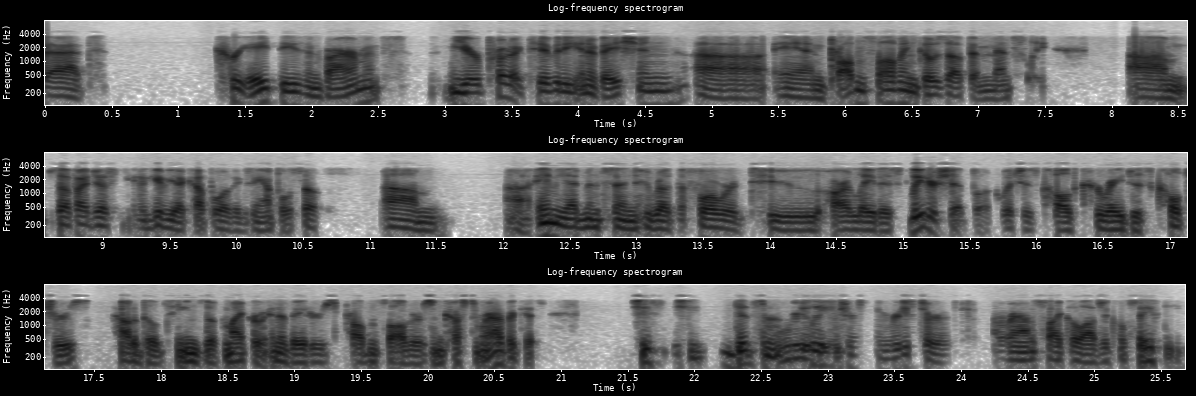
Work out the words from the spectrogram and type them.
that create these environments, your productivity, innovation, uh, and problem solving goes up immensely. Um, so if I just you know, give you a couple of examples. So um, uh, Amy Edmondson, who wrote the foreword to our latest leadership book, which is called Courageous Cultures, How to Build Teams of Micro Innovators, Problem Solvers, and Customer Advocates she she did some really interesting research around psychological safety,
